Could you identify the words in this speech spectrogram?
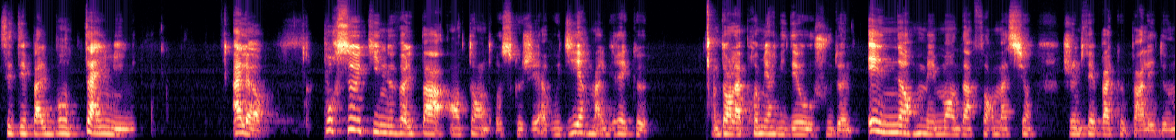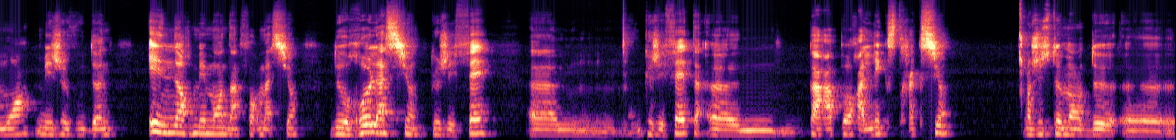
c'était pas le bon timing, alors, pour ceux qui ne veulent pas entendre ce que j'ai à vous dire, malgré que dans la première vidéo, je vous donne énormément d'informations, je ne fais pas que parler de moi, mais je vous donne énormément d'informations, de relations que j'ai faites, euh, faites euh, par rapport à l'extraction justement de, euh,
